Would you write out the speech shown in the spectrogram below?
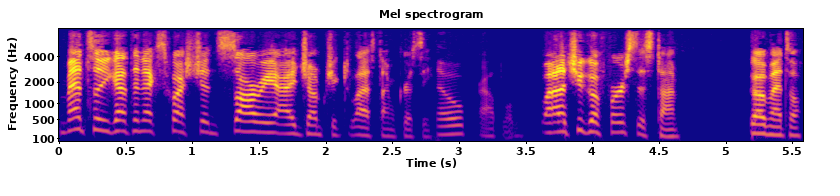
Mental, you got the next question. Sorry, I jumped you last time, Chrissy. No problem. Why don't you go first this time? Go, Mental.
